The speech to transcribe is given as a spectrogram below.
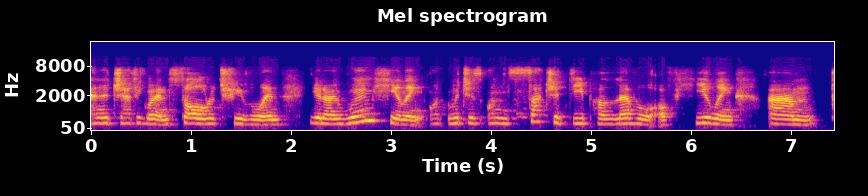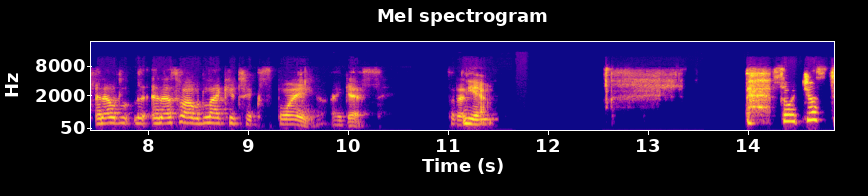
energetic way and soul retrieval and you know womb healing which is on such a deeper level of healing um, and I would and that's what I would like you to explain I guess so yeah. So it just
